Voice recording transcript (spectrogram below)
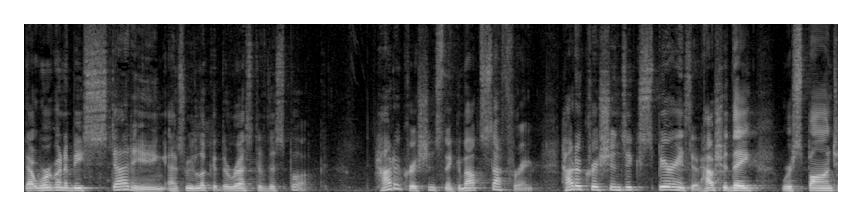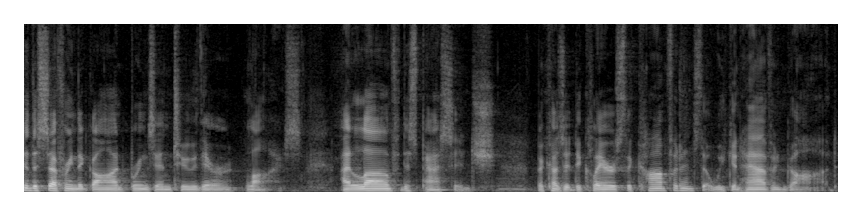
that we're going to be studying as we look at the rest of this book. How do Christians think about suffering? How do Christians experience it? How should they respond to the suffering that God brings into their lives? I love this passage because it declares the confidence that we can have in God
